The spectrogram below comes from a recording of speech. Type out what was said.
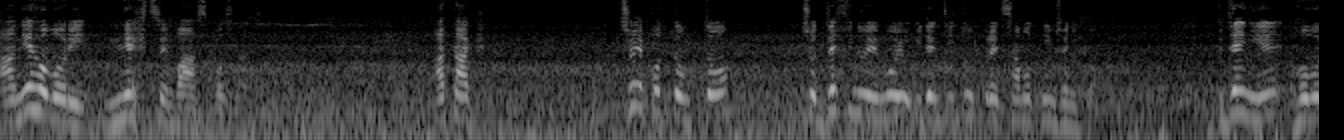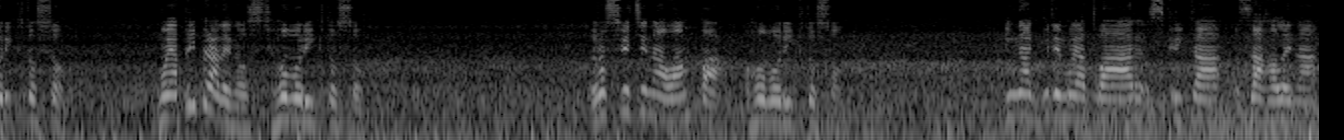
A nehovorí, nechcem vás poznať. A tak, čo je potom to, čo definuje moju identitu pred samotným ženichom? Bdenie hovorí, kto som. Moja pripravenosť hovorí, kto som. Rozsvietená lampa hovorí, kto som. Inak bude moja tvár skrytá, zahalená,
